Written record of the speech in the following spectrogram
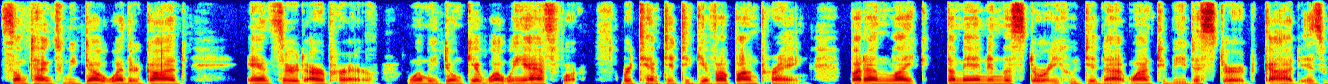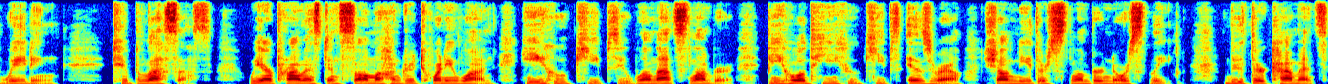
Sometimes we doubt whether God answered our prayer when we don't get what we ask for. We're tempted to give up on praying. But unlike the man in the story who did not want to be disturbed. God is waiting to bless us. We are promised in Psalm 121 He who keeps you will not slumber. Behold, he who keeps Israel shall neither slumber nor sleep. Luther comments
